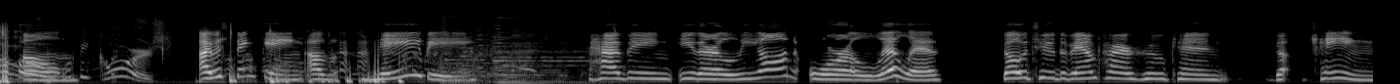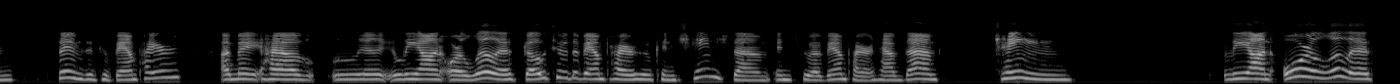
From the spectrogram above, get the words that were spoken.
Oh, Um. I was thinking of maybe having either Leon or Lilith go to the vampire who can go- change Sims into vampires. I may have Le- Leon or Lilith go to the vampire who can change them into a vampire and have them change Leon or Lilith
